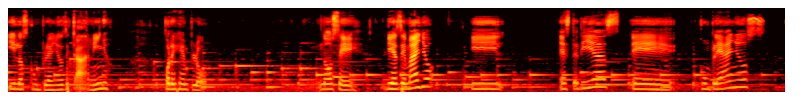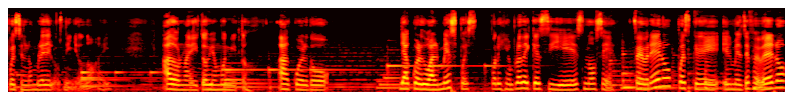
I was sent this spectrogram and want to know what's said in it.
y los cumpleaños de cada niño. Por ejemplo, no sé, 10 de mayo y este día eh, cumpleaños, pues el nombre de los niños, ¿no? Ahí adornadito, bien bonito acuerdo de acuerdo al mes, pues, por ejemplo, de que si es, no sé, febrero, pues que el mes de febrero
